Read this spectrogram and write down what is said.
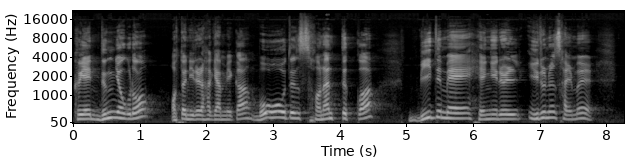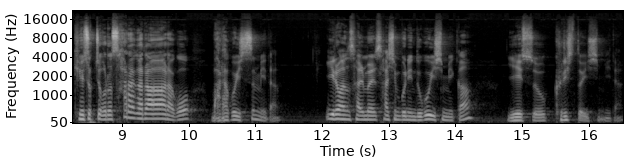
그의 능력으로 어떤 일을 하게 합니까? 모든 선한 뜻과 믿음의 행위를 이루는 삶을 계속적으로 살아가라라고 말하고 있습니다. 이러한 삶을 사신 분이 누구이십니까? 예수 그리스도이십니다.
